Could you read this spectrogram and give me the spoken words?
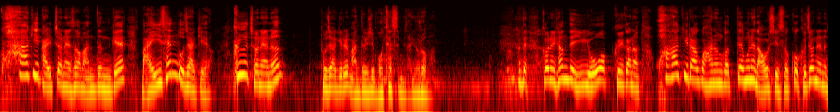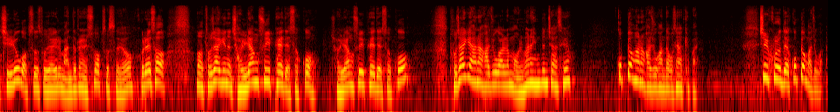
화학이 발전해서 만든 게 마이센 도자기예요. 그 전에는 도자기를 만들지 못했습니다. 유럽은. 근데 그거는 현대 요업 그러니까는 화학이라고 하는 것 때문에 나올 수 있었고 그 전에는 진료가 없어서 도자기를 만들어낼 수 없었어요. 그래서 어, 도자기는 전량 수입해야 됐었고 전량 수입해야 됐었고 도자기 하나 가지고 가려면 얼마나 힘든지 아세요? 꽃병 하나 가지고 간다고 생각해봐요. 실크로드에 꽃병 가지고 가.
